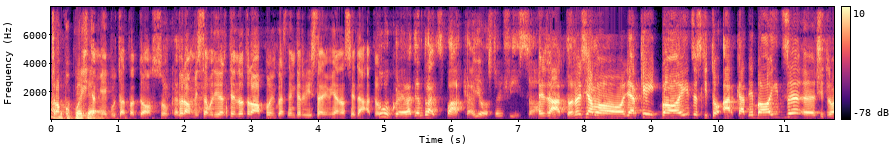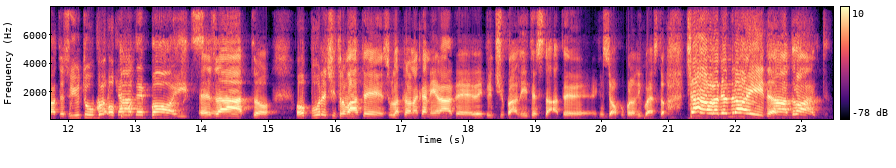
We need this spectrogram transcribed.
troppo pulita mi hai buttato addosso. Però mi stavo divertendo troppo in questa intervista e mi hanno sedato. Comunque, Radio Android spacca, io sto in fissa. Esatto, noi siamo gli Arcade Boys, scritto Arcade Boys, eh, ci trovate su YouTube. Arcade oppure... Boys! Esatto, oppure ci trovate sulla cronaca nera dei, dei principali testate che si occupano di questo. Ciao Radio Android! Ciao Android!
